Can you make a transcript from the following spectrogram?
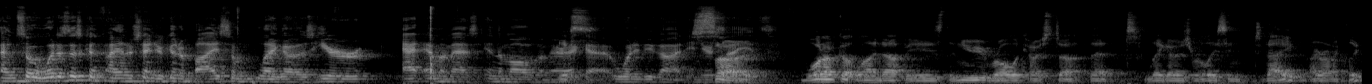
And so, what is this? Con- I understand you're going to buy some Legos here at MMS in the Mall of America. Yes. What have you got in your so, sites? What I've got lined up is the new roller coaster that Lego's releasing today, ironically.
